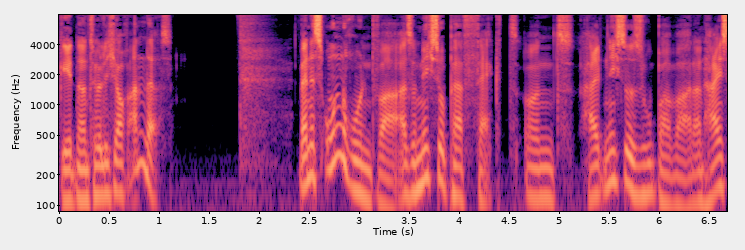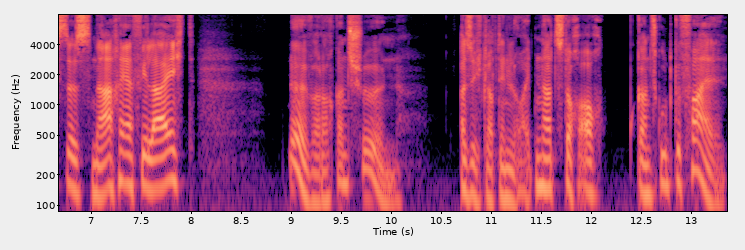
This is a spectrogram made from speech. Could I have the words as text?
Geht natürlich auch anders. Wenn es unrund war, also nicht so perfekt und halt nicht so super war, dann heißt es nachher vielleicht, nö, war doch ganz schön. Also ich glaube, den Leuten hat's doch auch ganz gut gefallen.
